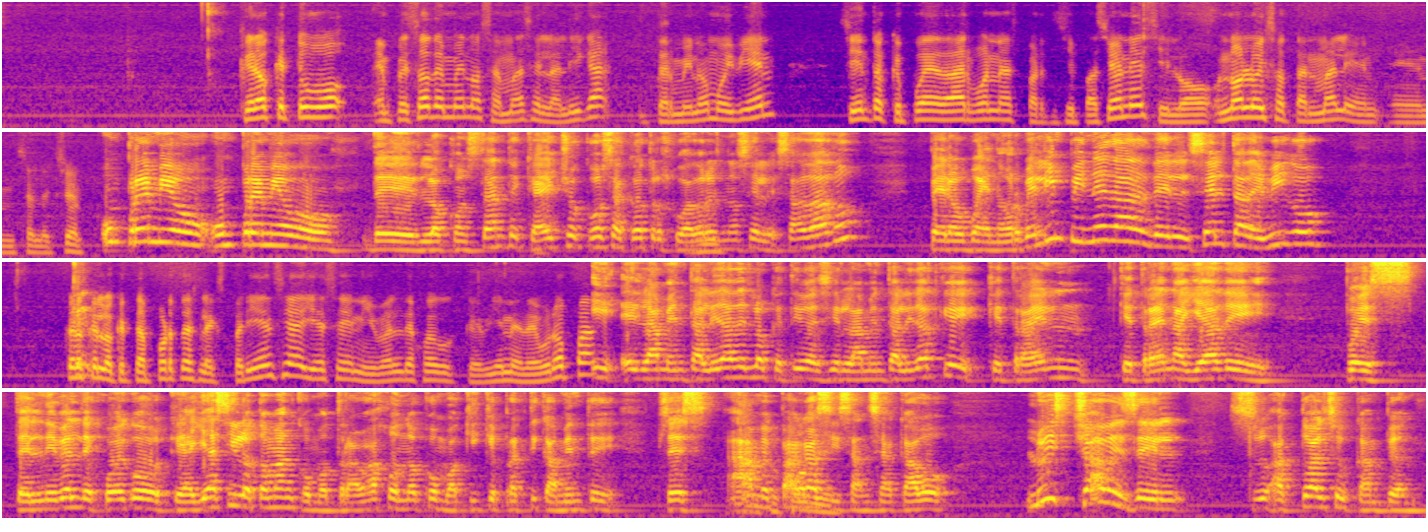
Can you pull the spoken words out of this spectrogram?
Creo que tuvo, empezó de menos a más en la liga, terminó muy bien. Siento que puede dar buenas participaciones y lo, no lo hizo tan mal en, selección. Un premio, un premio de lo constante que ha hecho, cosa que a otros jugadores no se les ha dado. Pero bueno, Orbelín Pineda del Celta de Vigo Creo que lo que te aporta es la experiencia y ese nivel de juego que viene de Europa. Y, eh, la mentalidad es lo que te iba a decir, la mentalidad que, que, traen que traen allá de pues del nivel de juego que allá sí lo toman como trabajo, no como aquí que prácticamente pues es, ah, me pagas y se acabó. Luis Chávez, el actual subcampeón.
